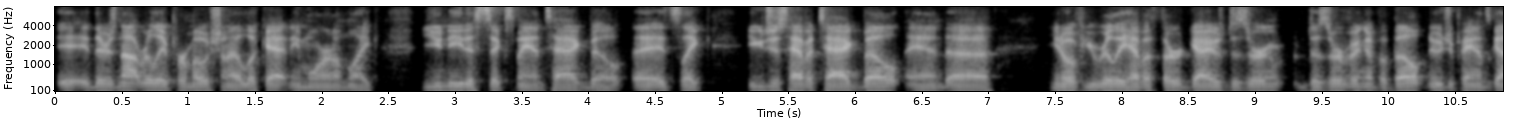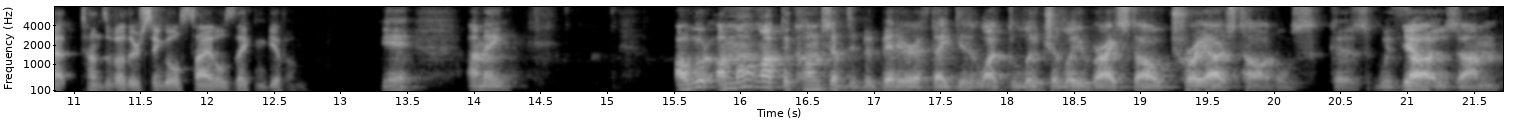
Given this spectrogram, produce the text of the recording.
it, there's not really a promotion I look at anymore and I'm like you need a six man tag belt it's like you just have a tag belt and uh you know if you really have a third guy who's deserving deserving of a belt new japan's got tons of other singles titles they can give them. yeah. I mean, I would I might like the concept a bit better if they did it like the Lucha Libre style trios titles because with Yeah. those um.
